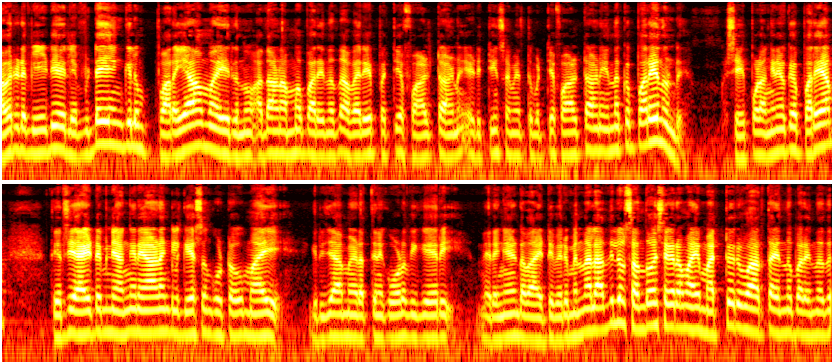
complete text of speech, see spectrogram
അവരുടെ വീഡിയോയിൽ എവിടെയെങ്കിലും പറയാമായിരുന്നു. അതാണ് അമ്മ പറയുന്നത്. അവരെ പറ്റിയ ഫാൾട്ടാണ്. എഡിറ്റിംഗ് സമയത്ത് പറ്റിയ ഫാൾട്ടാണ് എന്നൊക്കെ പറയുന്നുണ്ട്. പക്ഷേ ഇപ്പോൾ അങ്ങനെയൊക്കെ പറയാം. തീർച്ചയായിട്ടും ഇനി അങ്ങനെയാണെങ്കിൽ കേസും കൂട്ടവുമായി ഗിരിജാ മേഡത്തിന് കോടതി കയറി നിരങ്ങേണ്ടതായിട്ട് വരും. എന്നാൽ അതിലും സന്തോഷകരമായ മറ്റൊരു വാർത്ത എന്ന് പറയുന്നത്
